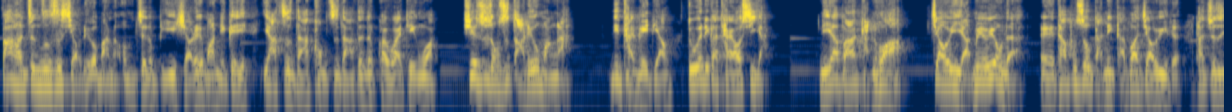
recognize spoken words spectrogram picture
疤痕真正是小流氓了。我们这个比喻，小流氓你可以压制他、控制他，真的乖乖听话。谢世忠是大流氓啊，你太北雕，除非你个台游戏啊，你要把他感化。教育啊，没有用的，哎，他不受感你感化教育的，他就是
